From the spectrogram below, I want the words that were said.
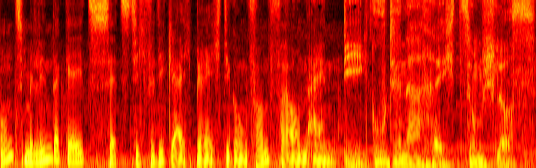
Und Melinda Gates setzt sich für die Gleichberechtigung von Frauen ein. Die gute Nachricht zum Schluss.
